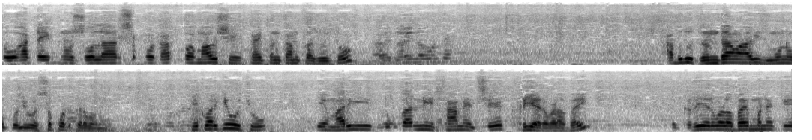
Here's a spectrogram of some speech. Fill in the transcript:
તો આ ટાઈપનો સોલાર સપોર્ટ આપવામાં આવશે, કાંઈ પણ કામકાજ હોય તો. આ બધું ધંધામાં આવી જ મોનોપોલી હોય સપોર્ટ કરવાનો. એકવાર કેવું થયું કે મારી દુકાનની સામે છે ઘડિયાળવાળા ભાઈ. ઘડિયાળવાળા ભાઈ મને કે,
